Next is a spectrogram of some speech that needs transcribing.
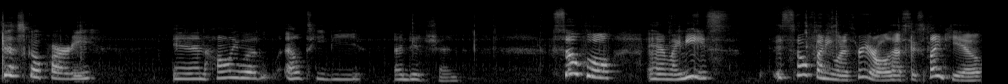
disco party, and Hollywood LTD edition. So cool. And my niece, it's so funny when a three-year-old has to explain to you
